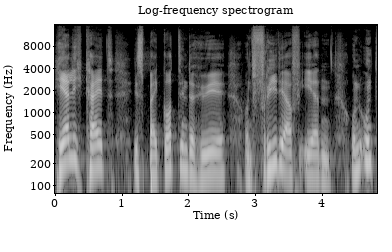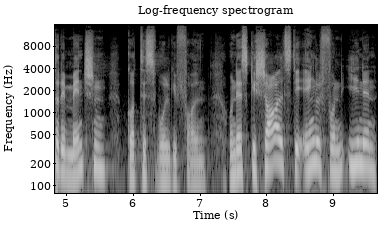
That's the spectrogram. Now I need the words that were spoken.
Herrlichkeit ist bei Gott in der Höhe und Friede auf Erden und unter den Menschen Gottes Wohlgefallen. Und es geschah, als die Engel von ihnen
